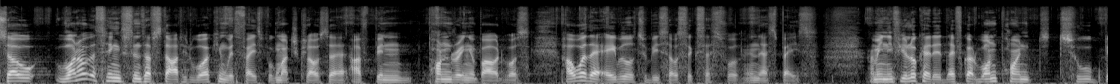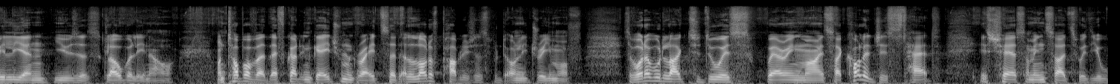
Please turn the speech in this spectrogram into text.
So one of the things since I've started working with Facebook much closer, I've been pondering about was how were they able to be so successful in their space? I mean, if you look at it, they've got 1.2 billion users globally now. On top of that, they've got engagement rates that a lot of publishers would only dream of. So what I would like to do is, wearing my psychologist hat, is share some insights with you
